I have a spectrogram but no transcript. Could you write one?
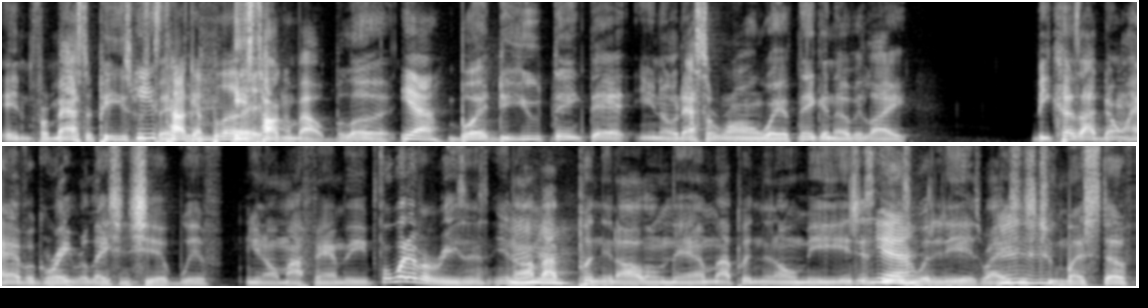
in from Master P's He's talking blood. He's talking about blood. yeah. But do you think that you know that's a wrong way of thinking of it? Like because I don't have a great relationship with you know my family for whatever reason. You know, I'm not putting it all on them. I'm not putting it on me. It just Yeah. is what it is, right? It's just too much stuff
